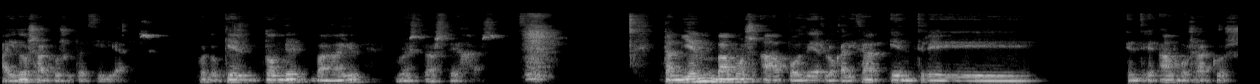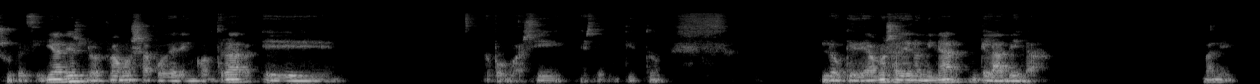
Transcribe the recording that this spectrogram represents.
Hay dos arcos superciliares, ¿de acuerdo? Que es donde van a ir nuestras cejas. También vamos a poder localizar entre entre ambos arcos superciliares los vamos a poder encontrar, eh, lo pongo así, este puntito, lo que vamos a denominar glabela. ¿Vale?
